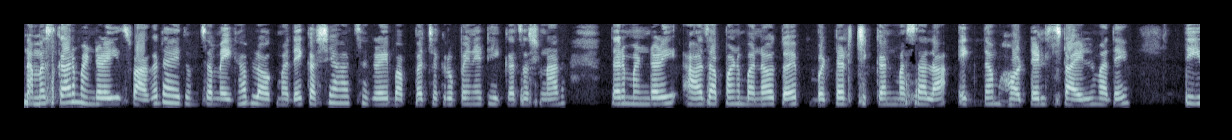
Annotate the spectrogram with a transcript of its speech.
नमस्कार मंडळी स्वागत आहे तुमचं मेघा ब्लॉगमध्ये. कसे आहात सगळे? बाप्पाच्या कृपेने ठीकच असणार. तर मंडळी आज आपण बनवतोय बटर चिकन मसाला एकदम हॉटेल स्टाईलमध्ये. ती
